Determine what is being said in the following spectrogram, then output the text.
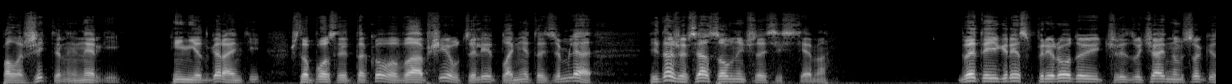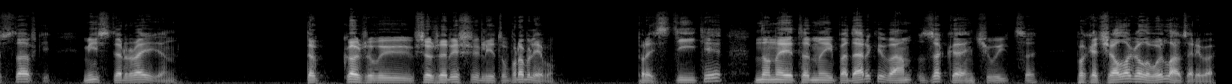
положительной энергии. И нет гарантий, что после такого вообще уцелеет планета Земля и даже вся Солнечная система. В этой игре с природой чрезвычайно высокие ставки, мистер Райан. Так как же вы все же решили эту проблему? Простите, но на этом мои подарки вам заканчиваются, покачала головой Лазарева.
